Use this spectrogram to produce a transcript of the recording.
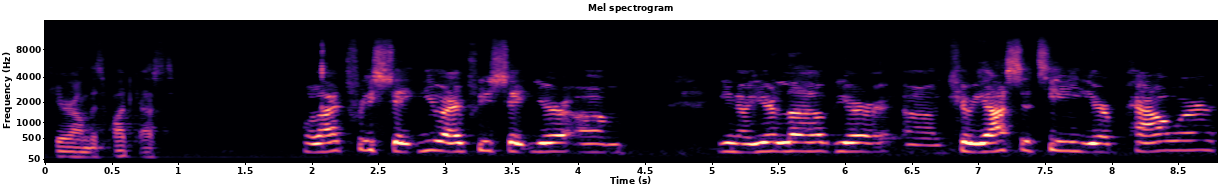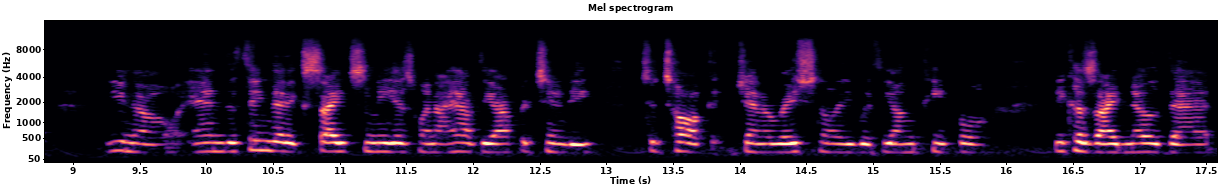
here on this podcast. Well, I appreciate you. I appreciate your um, you know your love your uh, curiosity your power you know and the thing that excites me is when i have the opportunity to talk generationally with young people because i know that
